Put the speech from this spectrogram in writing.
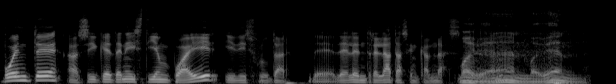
puente, así que tenéis tiempo a ir y disfrutar de- del entrelatas en Candás. Muy bien, muy bien.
